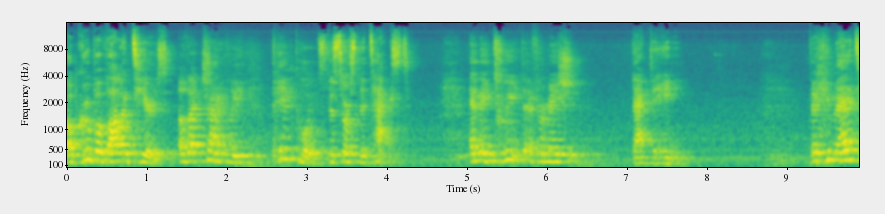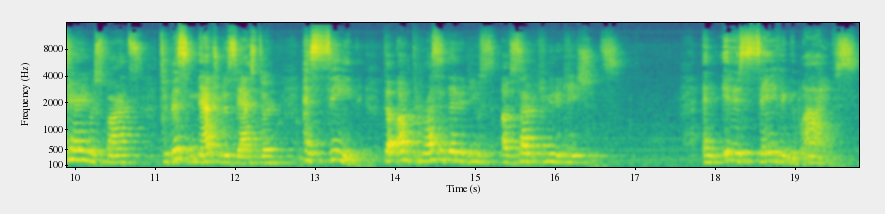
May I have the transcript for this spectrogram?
a group of volunteers electronically pinpoints the source of the text, and they tweet the information back to Haiti. The humanitarian response to this natural disaster has seen the unprecedented use of cyber communications, and it is saving lives.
